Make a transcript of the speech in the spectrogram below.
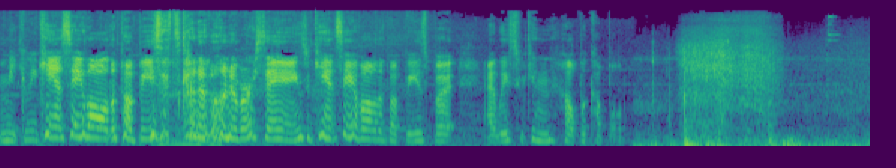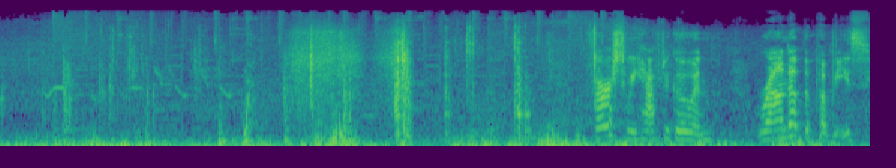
I mean, we can't save all the puppies, it's kind of one of our sayings. We can't save all the puppies, but at least we can help a couple. First, we have to go and round up the puppies.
